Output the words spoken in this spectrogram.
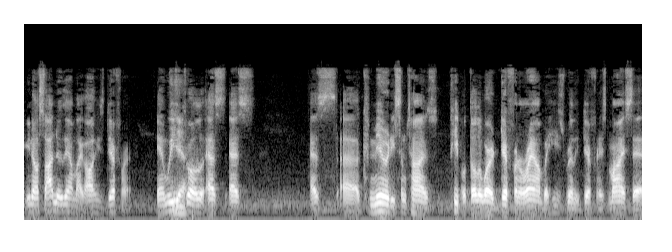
You know, so I knew then I'm like, oh, he's different. And we yeah. throw as as as a community sometimes people throw the word different around, but he's really different. His mindset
